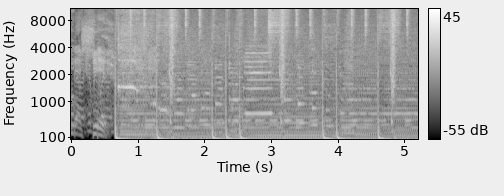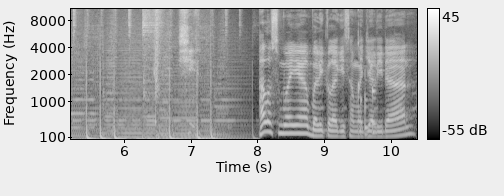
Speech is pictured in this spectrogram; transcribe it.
that shit. Shit. Halo semuanya, balik lagi sama Jali dan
